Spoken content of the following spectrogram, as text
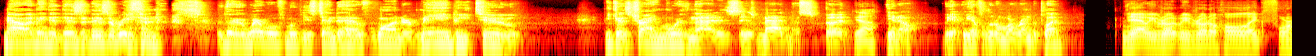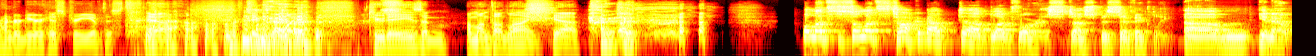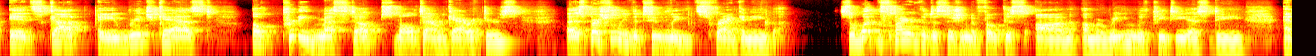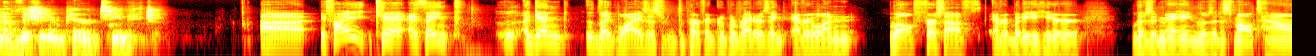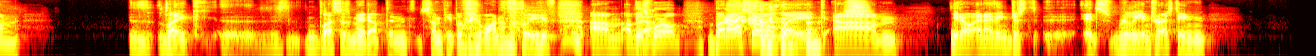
Now, I mean, there's there's a reason the werewolf movies tend to have one or maybe two, because trying more than that is is madness. But Yeah. you know, we we have a little more room to play. Yeah, we wrote we wrote a whole like 400 year history of this. Yeah. In like two days and a month online. Yeah. Well, let's so let's talk about uh, Blood Forest uh, specifically. Um, you know, it's got a rich cast of pretty messed up small town characters, especially the two leads, Frank and Eva. So, what inspired the decision to focus on a Marine with PTSD and a vision impaired teenager? Uh, if I can, I think again, like, why is this the perfect group of writers? I think everyone. Well, first off, everybody here lives in Maine, lives in a small town. Like, uh, less is made up than some people may want to believe um, of this Yeah. world, but also like, um, you know, and I think just uh, it's really interesting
